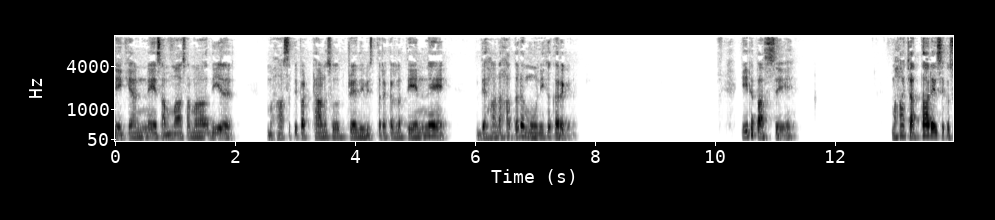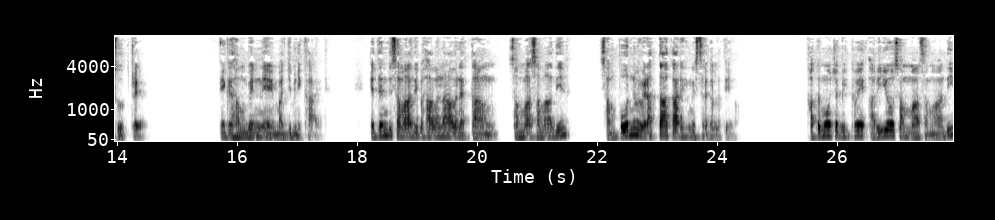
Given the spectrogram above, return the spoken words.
ඒ කියන්නේ සම්මා සමාධිය මහා සතිපට්ඨාන සූත්‍රයේදී විස්තර කරලා තියෙන්නේ ධ්‍යාන හතර මූලික කරගෙන. ඊට පස්සේ මහා චත්තාරේසක සූත්‍රය ඒක හම්බෙන්නේ මජ්ක්‍ධිම නිකායේ. එතෙන්දි සමාධි භාවනාව නැත්තම් සම්මා සමාධිය සම්පූර්ණයෙන්ම වෙනත් ආකාරයකින් විස්තර කරලා තියෙනවා. කතමෝච භික්ඛවේ අරියෝ සම්මා සමාධි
